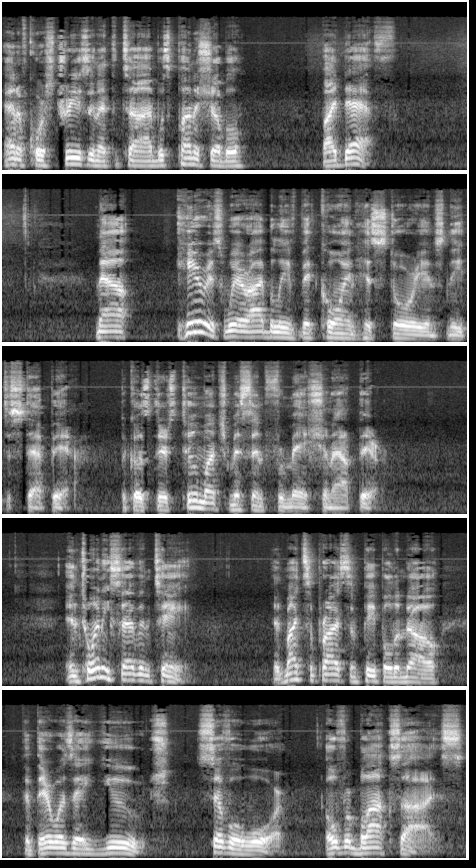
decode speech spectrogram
And of course, treason at the time was punishable by death. Now, here is where I believe Bitcoin historians need to step in because there's too much misinformation out there. In 2017, it might surprise some people to know that there was a huge civil war over block size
